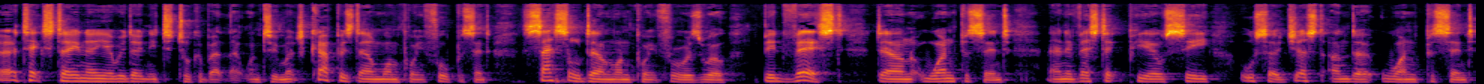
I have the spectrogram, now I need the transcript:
uh, Textainer, yeah, we don't need to talk about that one too much. CAP is down 1.4%. Sasol down 1.4 as well. Bidvest down 1%. And Investec PLC also just under 1%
